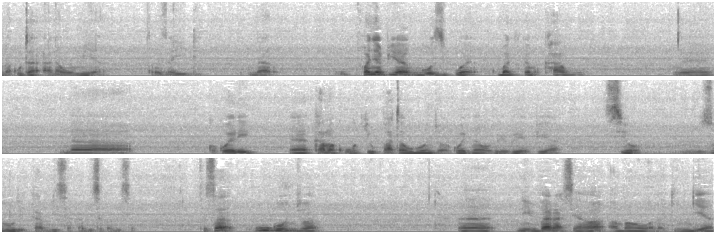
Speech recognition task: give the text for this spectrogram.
unakuta anaumia zaidi. Na kufanya pia ngozi kuwa kubaki kama kavu eh, na kwa kweli eh, kama kuku akiupata ugonjwa kwa kweli nao vile vile pia sio mzuri kabisa kabisa kabisa. Sasa huu ugonjwa uh, ni virus hawa ambao wanakiingia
